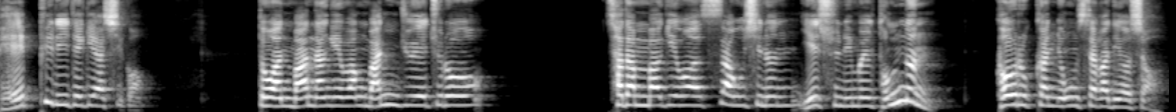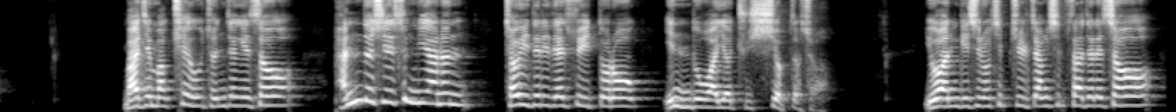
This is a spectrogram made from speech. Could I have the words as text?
배필이 되게 하시고 또한 만왕의 왕 만주의 주로 사단마귀와 싸우시는 예수님을 돕는 거룩한 용사가 되어서 마지막 최후 전쟁에서 반드시 승리하는 저희들이 될 수 있도록 인도하여 주시옵소서. 요한계시록 17장 14절에서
